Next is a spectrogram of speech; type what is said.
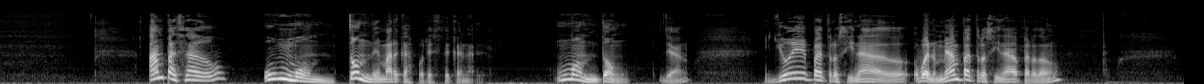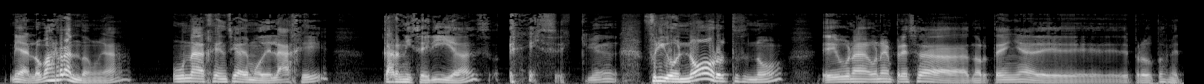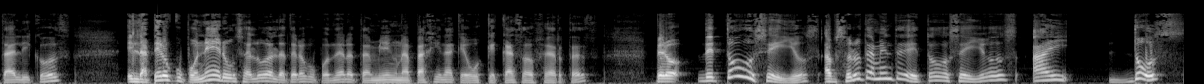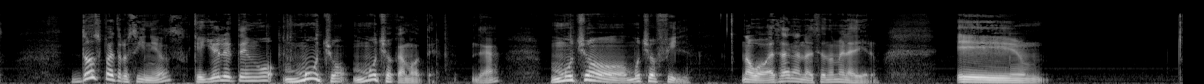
han pasado un montón de marcas por este canal. Un montón, ¿ya? Yo he patrocinado, bueno, me han patrocinado, perdón. Mira, lo más random, ¿ya? Una agencia de modelaje, carnicerías, Frio Nord, ¿no? Eh, una, una empresa norteña de, productos metálicos, el Datero Cuponero, un saludo al Datero Cuponero también, una página que busque casa ofertas. Pero de todos ellos, absolutamente de todos ellos, hay dos, dos patrocinios que yo le tengo mucho, mucho camote, ¿ya? Mucho, mucho feel. No, Bobasana no, esa no me la dieron. Eh,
